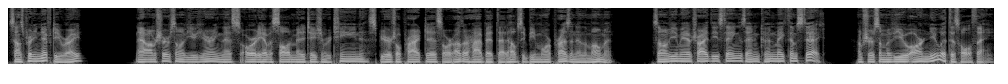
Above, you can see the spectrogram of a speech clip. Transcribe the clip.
Sounds pretty nifty, right? Now, I'm sure some of you hearing this already have a solid meditation routine, spiritual practice, or other habit that helps you be more present in the moment. Some of you may have tried these things and couldn't make them stick. I'm sure some of you are new at this whole thing.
